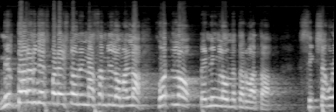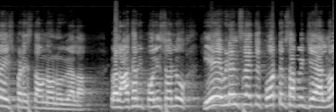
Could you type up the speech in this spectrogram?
నిర్ధారణ చేసి పడేసినావు నిన్న అసెంబ్లీలో మళ్ళా కోర్టులో పెండింగ్లో ఉన్న తర్వాత. శిక్ష కూడా వేసి పడేస్తా ఉన్నావు నువ్వు ఇవాళ. ఇవాళ ఆఖరికి పోలీసు వాళ్ళు ఏ ఎవిడెన్స్లు అయితే కోర్టుకు సబ్మిట్ చేయాలనో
